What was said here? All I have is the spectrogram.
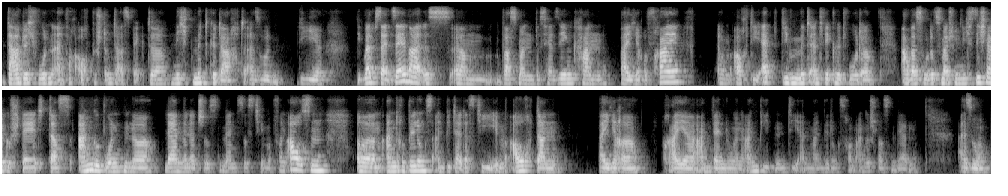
dadurch wurden einfach auch bestimmte Aspekte nicht mitgedacht. Also die, die Website selber ist, ähm, was man bisher sehen kann, barrierefrei ähm, auch die App, die mitentwickelt wurde. Aber es wurde zum Beispiel nicht sichergestellt, dass angebundene Lernmanagementsysteme von außen, ähm, andere Bildungsanbieter, dass die eben auch dann barrierefreie Anwendungen anbieten, die an meinen Bildungsraum angeschlossen werden. Also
